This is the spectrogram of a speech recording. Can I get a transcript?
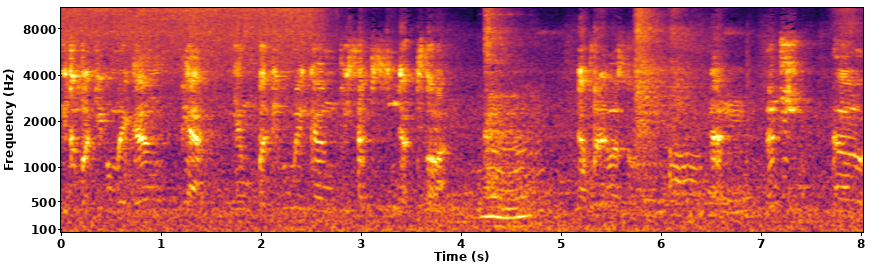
itu bagi pemegang PR yang bagi pemegang visa bisnis nggak ditolak. Hmm. nggak boleh masuk. Oh, nah oke nanti eh,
